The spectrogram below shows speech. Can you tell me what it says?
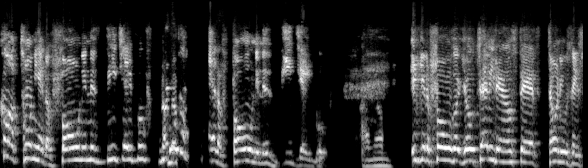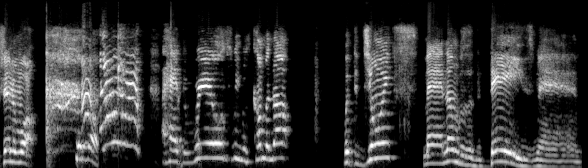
call Tony had a phone in his DJ booth. He had a phone in his DJ booth. I know. He'd get a phone like, yo, Teddy downstairs. Tony would say, send him up. Send him up. I had the reels. We was coming up with the joints. Man, numbers of the days, man.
